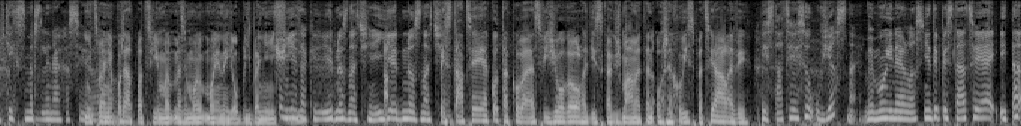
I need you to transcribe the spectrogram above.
v těch zmrzlinách asi jo. Nicméně pořád patří mezi moje, moje nejoblíbenější. Mě taky, jednoznačně, jednoznačně. Pistácie jako takové z výživového hlediska, když máme ten ořechový speciál, Evi. Pistácie jsou úžasné. Mimo jiné vlastně ty pistácie, i ta,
